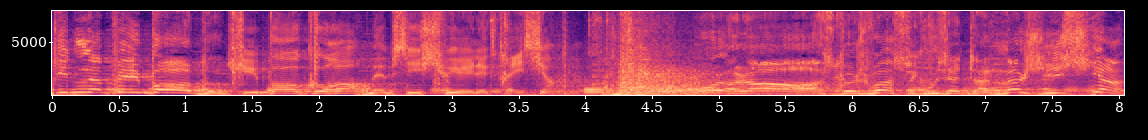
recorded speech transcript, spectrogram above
kidnappé Bob Je suis pas au courant, même si je suis électricien. Oh là là Ce que je vois, c'est que vous êtes un magicien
